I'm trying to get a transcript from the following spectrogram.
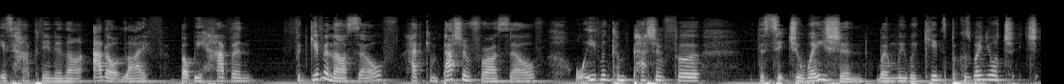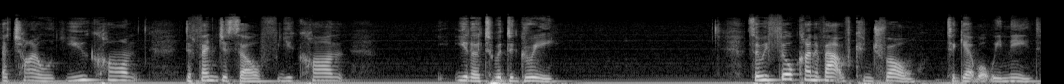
is happening in our adult life, but we haven't forgiven ourselves, had compassion for ourselves, or even compassion for the situation when we were kids. Because when you're ch- a child, you can't defend yourself. You can't, you know, to a degree. So we feel kind of out of control to get what we need.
